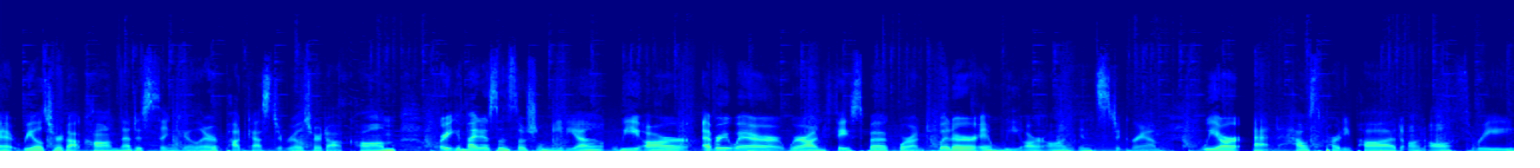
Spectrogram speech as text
at realtor.com. That is singular, podcast at realtor.com. Or you can find us on social media. We are everywhere. We're on Facebook, we're on Twitter, and we are on Instagram. We are at House Party Pod on all three.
